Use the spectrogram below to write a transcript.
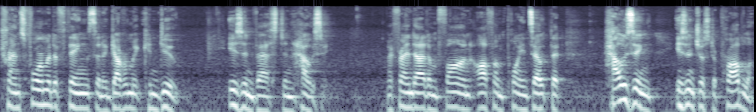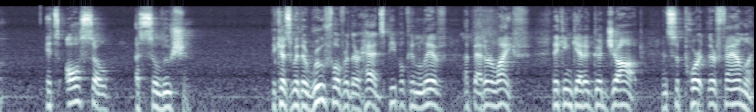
transformative things that a government can do is invest in housing. My friend Adam Vaughan often points out that housing isn't just a problem, it's also a solution. Because with a roof over their heads, people can live a better life. They can get a good job and support their family.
